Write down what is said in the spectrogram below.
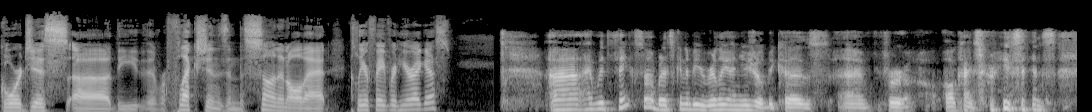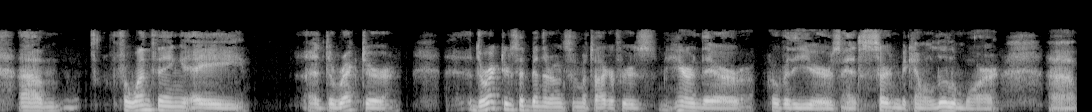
gorgeous. Uh, the, the reflections and the sun and all that. Clear favorite here, I guess? Uh, I would think so, but it's going to be really unusual because, uh, for all kinds of reasons. Um, for one thing, a, a director directors have been their own cinematographers here and there over the years, and it's certainly become a little more uh,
